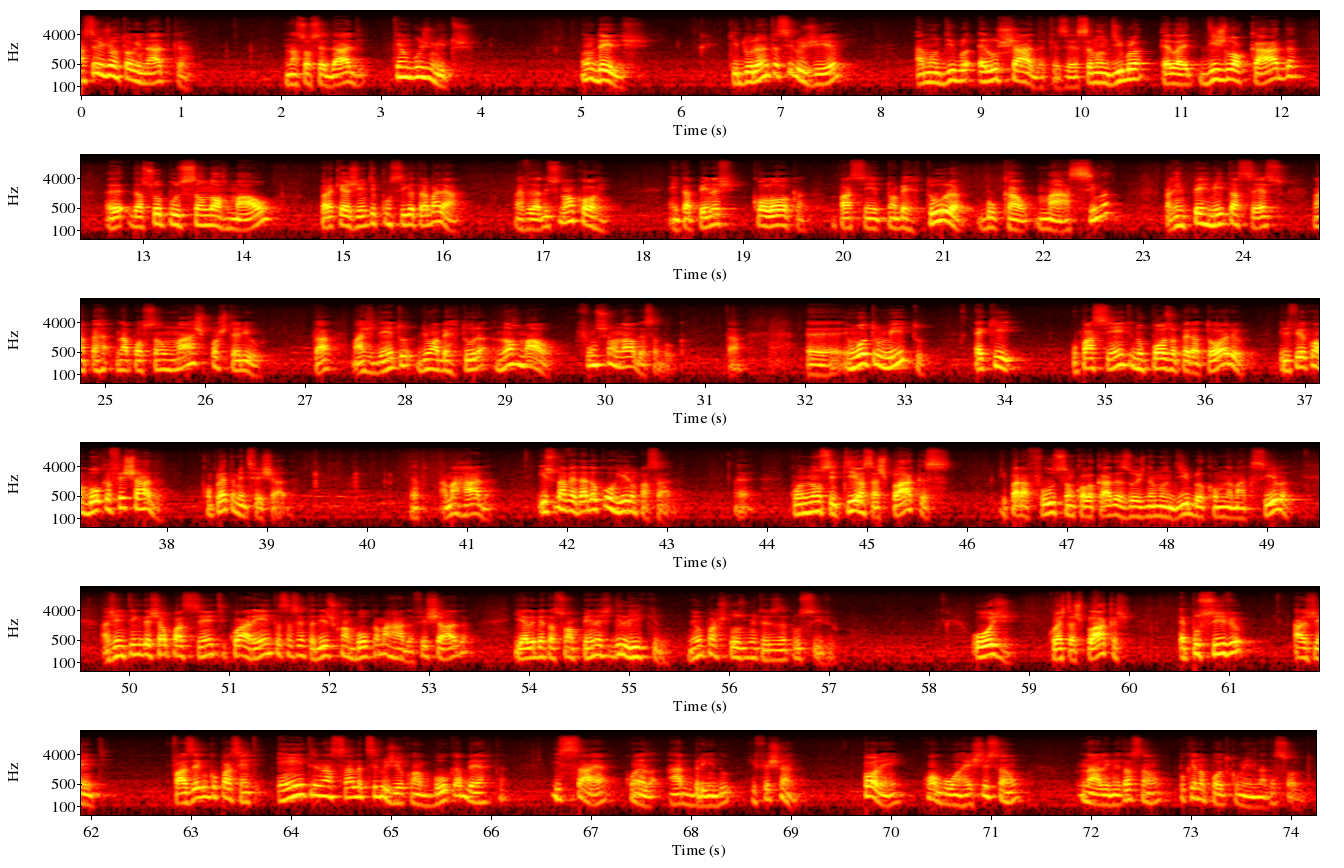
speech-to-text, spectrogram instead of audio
A cirurgia ortognática na sociedade tem alguns mitos. Um deles, que durante a cirurgia a mandíbula é luxada, quer dizer, essa mandíbula ela é deslocada é, da sua posição normal para que a gente consiga trabalhar. Na verdade, isso não ocorre. A gente apenas coloca o paciente numa abertura bucal máxima para que a gente permita acesso na, na porção mais posterior, tá? mas dentro de uma abertura normal, funcional dessa boca. Tá? É, um outro mito é que o paciente no pós-operatório ele fica com a boca fechada, completamente fechada, certo? amarrada. Isso na verdade ocorria no passado. Né? Quando não se tinham essas placas e parafusos são colocadas hoje na mandíbula como na maxila, a gente tem que deixar o paciente 40, 60 dias com a boca amarrada, fechada, e alimentação apenas de líquido. Nem um pastoso muitas vezes é possível. Hoje, com estas placas, é possível a gente fazer com que o paciente entre na sala de cirurgia com a boca aberta e saia com ela abrindo e fechando. Porém, com alguma restrição na alimentação, porque não pode comer nada sólido.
